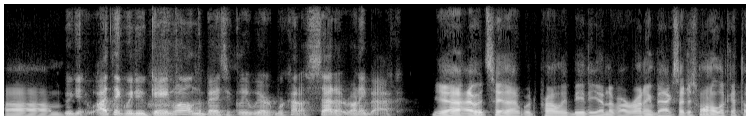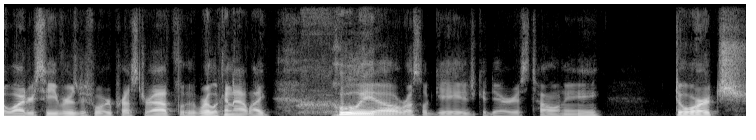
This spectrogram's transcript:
Um, We get, I think we do Gainwell, and then basically we're we're kind of set at running back. Yeah, I would say that would probably be the end of our running backs. I just want to look at the wide receivers before we press draft. We're looking at like Julio, Russell Gage, Kadarius Toney, Dortch,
